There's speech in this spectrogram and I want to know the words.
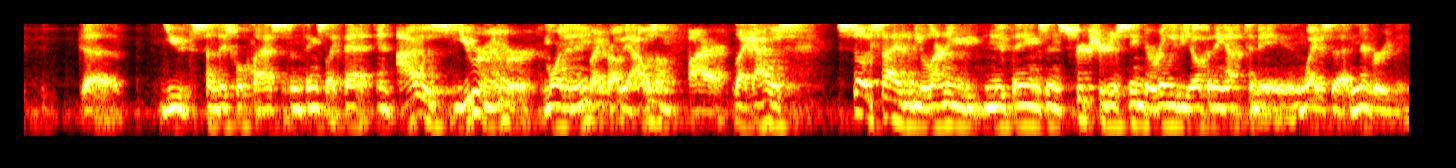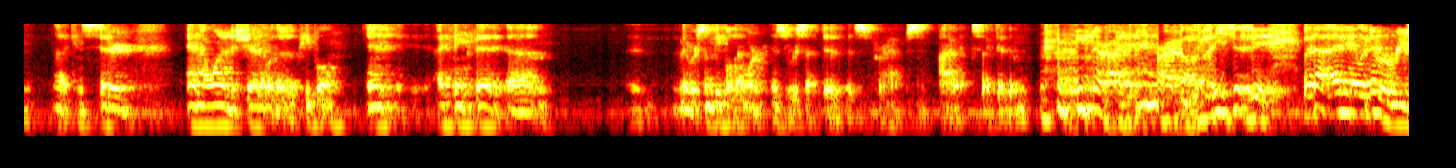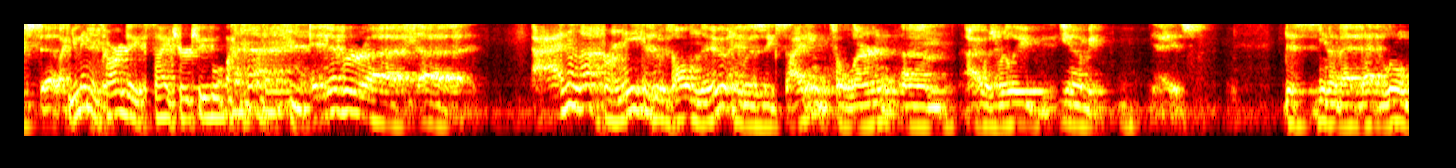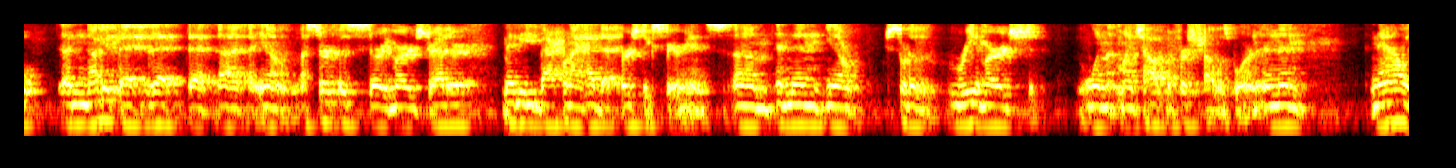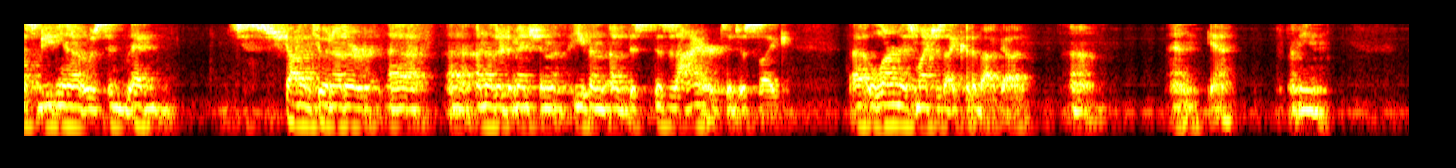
uh, youth Sunday school classes and things like that. And I was, you remember more than anybody probably, I was on fire. Like I was so excited to be learning new things, and Scripture just seemed to really be opening up to me in ways that I never even uh, considered. And I wanted to share that with other people. And I think that. Um, there were some people that weren't as receptive as perhaps I expected them, or, I, or I felt they should be. But that, I mean, it would never reach that. Like you mean it's hard to excite church people? it never. Uh, uh, I don't know. For me, because it was all new and it was exciting to learn. Um, I was really, you know, it's this, you know, that that little nugget that that that uh, you know, a surfaced or emerged rather maybe back when I had that first experience, um, and then you know sort of reemerged when my child, my first child, was born, and then now it's you know it was it had shot into another uh, uh, another dimension even of this desire to just like uh, learn as much as I could about God, um, and yeah, I mean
